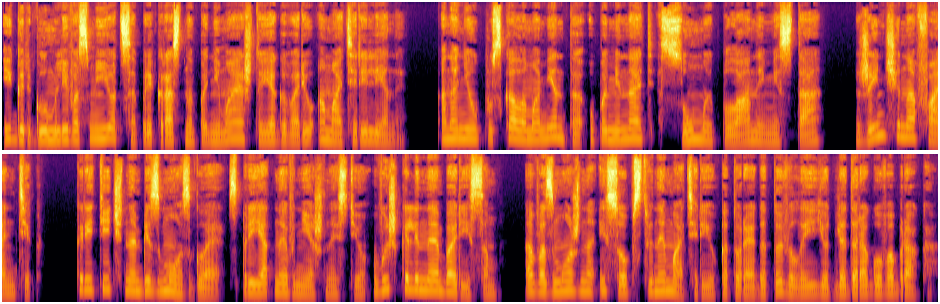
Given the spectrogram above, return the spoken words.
Игорь глумливо смеется, прекрасно понимая, что я говорю о матери Лены. Она не упускала момента упоминать суммы, планы, места. Женщина-фантик, критично безмозглая, с приятной внешностью, вышкаленная Борисом, а, возможно, и собственной матерью, которая готовила ее для дорогого брака.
